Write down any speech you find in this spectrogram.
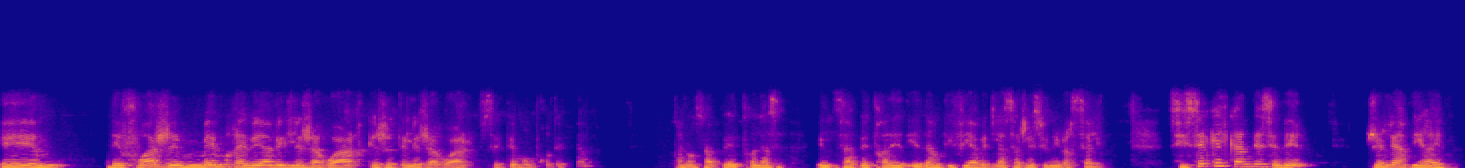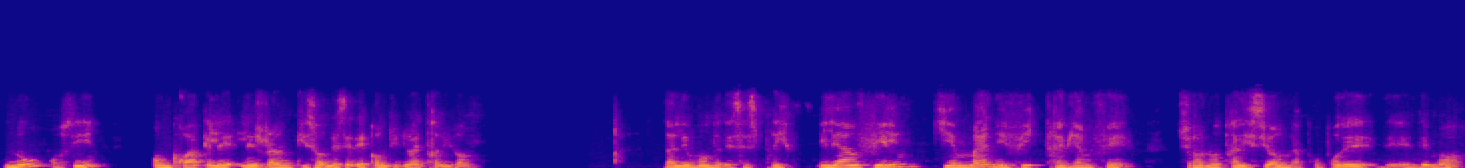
Et euh, des fois, j'ai même rêvé avec les jaguars que j'étais les jaguars, c'était mon protecteur. Alors, ça peut être, ça peut être identifié avec la sagesse universelle. Si c'est quelqu'un décédé, je leur dirais, nous aussi, on croit que les, gens qui sont décédés continuent à être vivants dans le monde des esprits. Il y a un film qui est magnifique, très bien fait, sur nos traditions à propos des de, morts,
